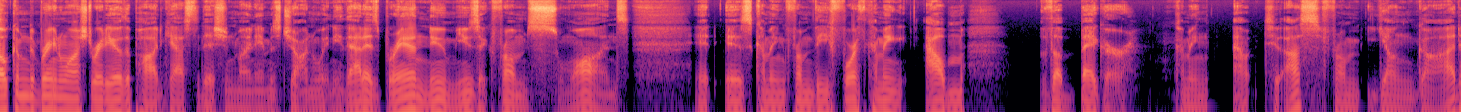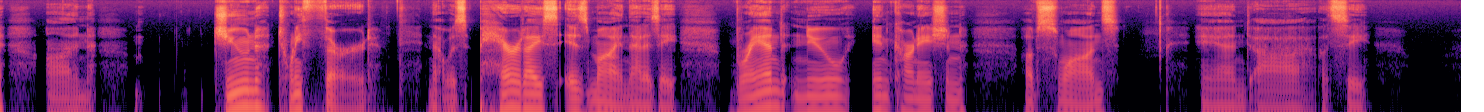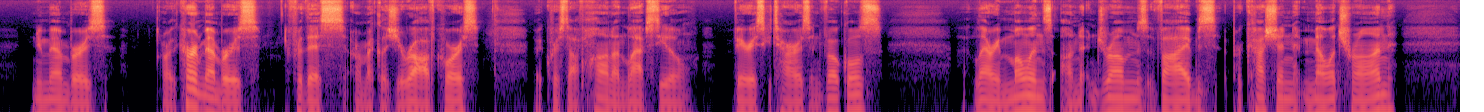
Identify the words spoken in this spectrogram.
Welcome to Brainwashed Radio, the podcast edition. My name is John Whitney. That is brand new music from Swans. It is coming from the forthcoming album, The Beggar, coming out to us from Young God on June 23rd. And that was Paradise is Mine. That is a brand new incarnation of Swans. And uh, let's see new members, or the current members for this are Michael Gira, of course, but Christoph Hahn on lap steel, various guitars and vocals, Larry Mullins on drums, vibes, percussion, mellotron,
